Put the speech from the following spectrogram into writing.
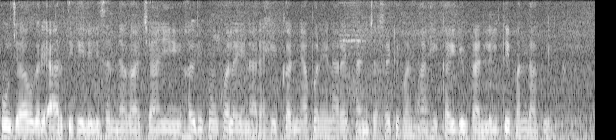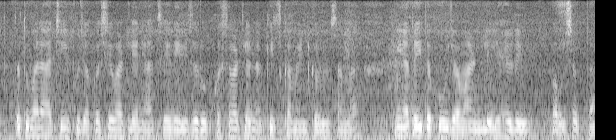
पूजा वगैरे आरती केलेली संध्याकाळची आणि हळदी कुंकवाला येणार आहे. कन्या पण येणार आहेत त्यांच्यासाठी पण आहे काही गिफ्ट आणलेली ते पण दाखवेल. तर तुम्हाला आजची पूजा कशी वाटली आणि आजचं देवीचं रूप कसं वाटलं नक्कीच कमेंट करून सांगा. मी आता इथं पूजा मांडलेली आहे देवी पाहू शकता.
